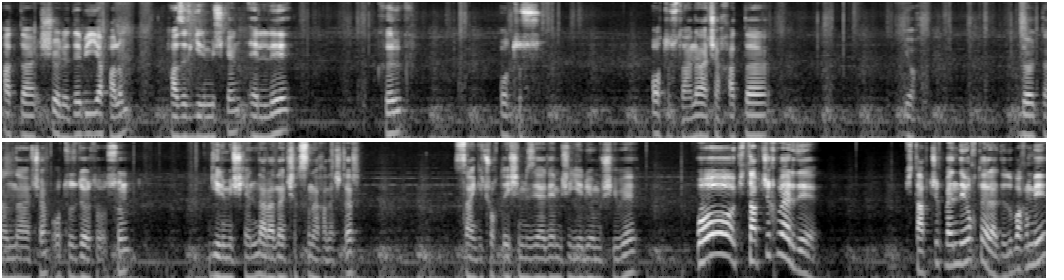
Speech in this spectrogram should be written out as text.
Hatta şöyle de bir yapalım. Hazır girmişken 50 40 30 30 tane açak. Hatta yok. 4 tane daha açak. 34 olsun. Girmişken de aradan çıksın arkadaşlar. Sanki çok da işimize yarayan bir şey geliyormuş gibi. Oo kitapçık verdi. Kitapçık bende yoktu herhalde. Dur bakın bir.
